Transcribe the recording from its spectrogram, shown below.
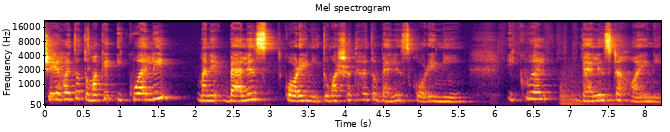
সে হয়তো তোমাকে ইকুয়ালি মানে ব্যালেন্স করেনি, তোমার সাথে হয়তো ব্যালেন্স করেনি ইকুয়াল ব্যালেন্সটা হয়নি।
